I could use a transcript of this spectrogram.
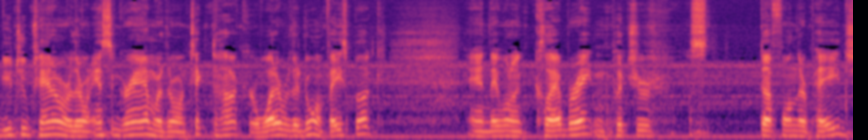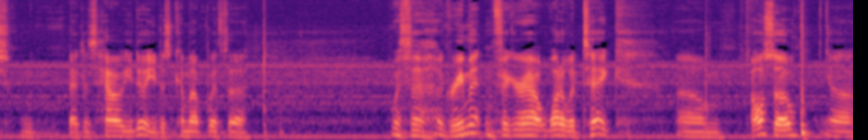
YouTube channel or they're on Instagram or they're on TikTok or whatever they're doing, Facebook, and they want to collaborate and put your stuff on their page. That is how you do it. You just come up with a with an agreement and figure out what it would take. Um, also, uh,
